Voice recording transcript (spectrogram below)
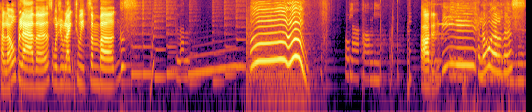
Hello, Blathers. Would you like to eat some bugs? Woo! Pardon me. Hello, Elvis.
